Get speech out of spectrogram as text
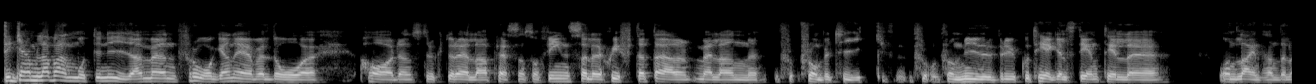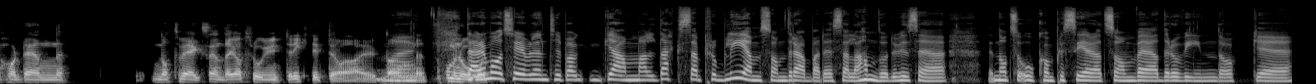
Det gamla vann mot det nya men frågan är väl då har den strukturella pressen som finns eller skiftet där mellan från butik, från, från murbruk och tegelsten till eh, onlinehandel, har den nått vägs ända. Jag tror ju inte riktigt det. Utan Däremot så är det väl en typ av gammaldagsa problem som drabbade Zalando, det vill säga något så okomplicerat som väder och vind och eh,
